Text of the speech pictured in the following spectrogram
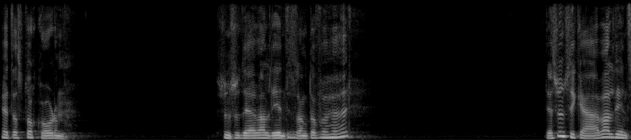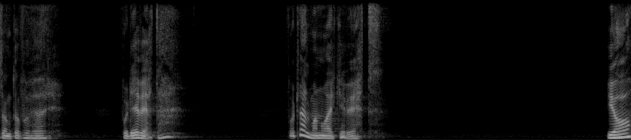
heter Stockholm, syns du det er veldig interessant å få høre? Det syns ikke jeg er veldig interessant å få høre, for det vet jeg. Fortell meg noe jeg ikke vet. Ja,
